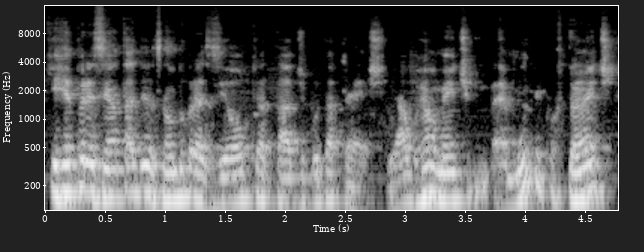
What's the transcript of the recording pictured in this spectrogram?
que representa a adesão do Brasil ao Tratado de Budapeste. É algo realmente é, muito importante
